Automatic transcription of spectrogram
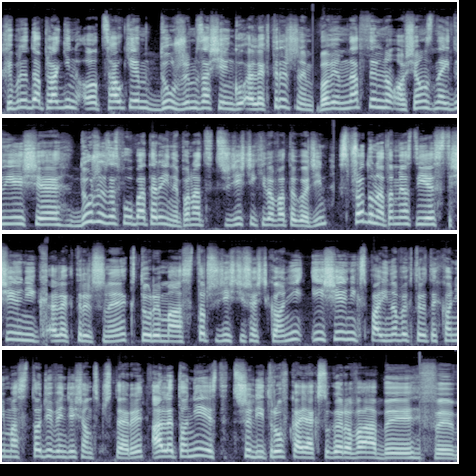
Hybryda plug-in o całkiem dużym zasięgu elektrycznym, bowiem nad tylną osią znajduje się duży zespół bateryjny, ponad 30 kWh. Z przodu natomiast jest silnik elektryczny, który ma 136 koni i silnik spalinowy, który tych koni ma 194, ale to nie jest 3 litrówka, jak sugerowałaby w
